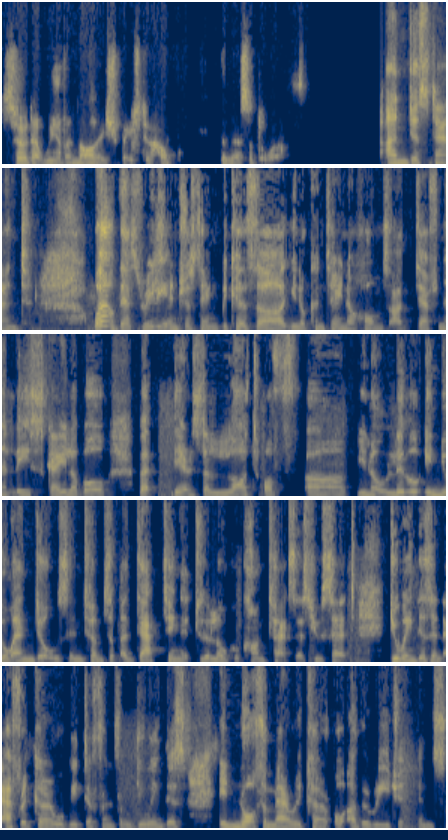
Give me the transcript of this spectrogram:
so that we have a knowledge base to help the rest of the world understand. Wow, that's really interesting because uh, you know container homes are definitely scalable, but there's a lot of uh, you know little innuendos in terms of adapting it to the local context. As you said, doing this in Africa will be different from doing this in North America or other regions.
